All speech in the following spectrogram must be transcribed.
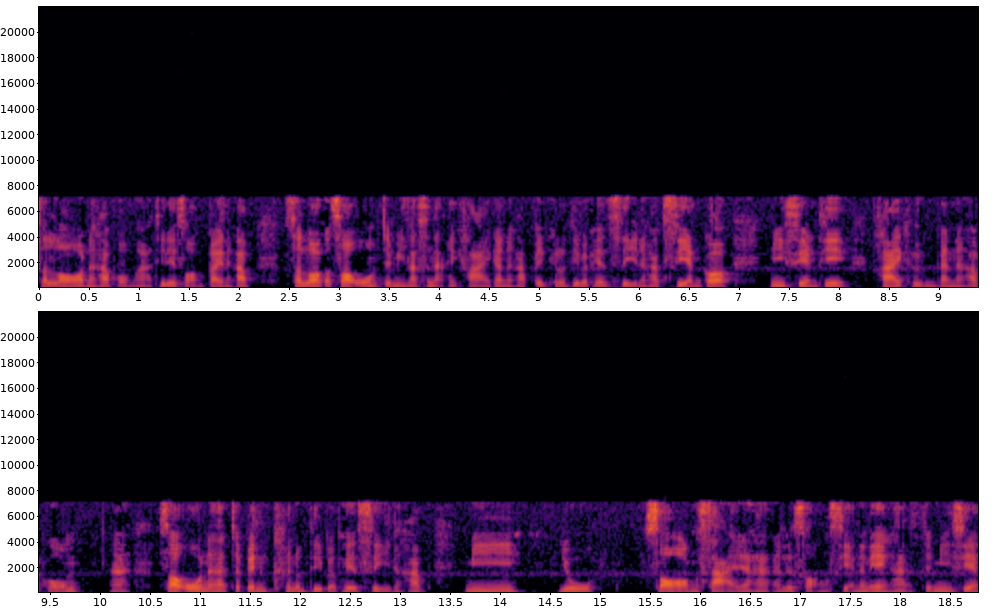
สลอนะครับผมอ่าที่ได้สอนไปนะครับสล็อกับซอโอจะมีลักษณะคล้ายๆกันนะครับ เป็นเครื่องดนตรีประเภทสีนะครับ เสียงก็มีเสียงที่คล้ายคลึงกันนะครับผมอ่าซอโอนะฮะจะเป็นเครื่องดนตรีประเภทสีนะครับ มีอยู่ 2 สายนะฮะหรือ 2 เสียงนั่นเองฮะจะมีเสียง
